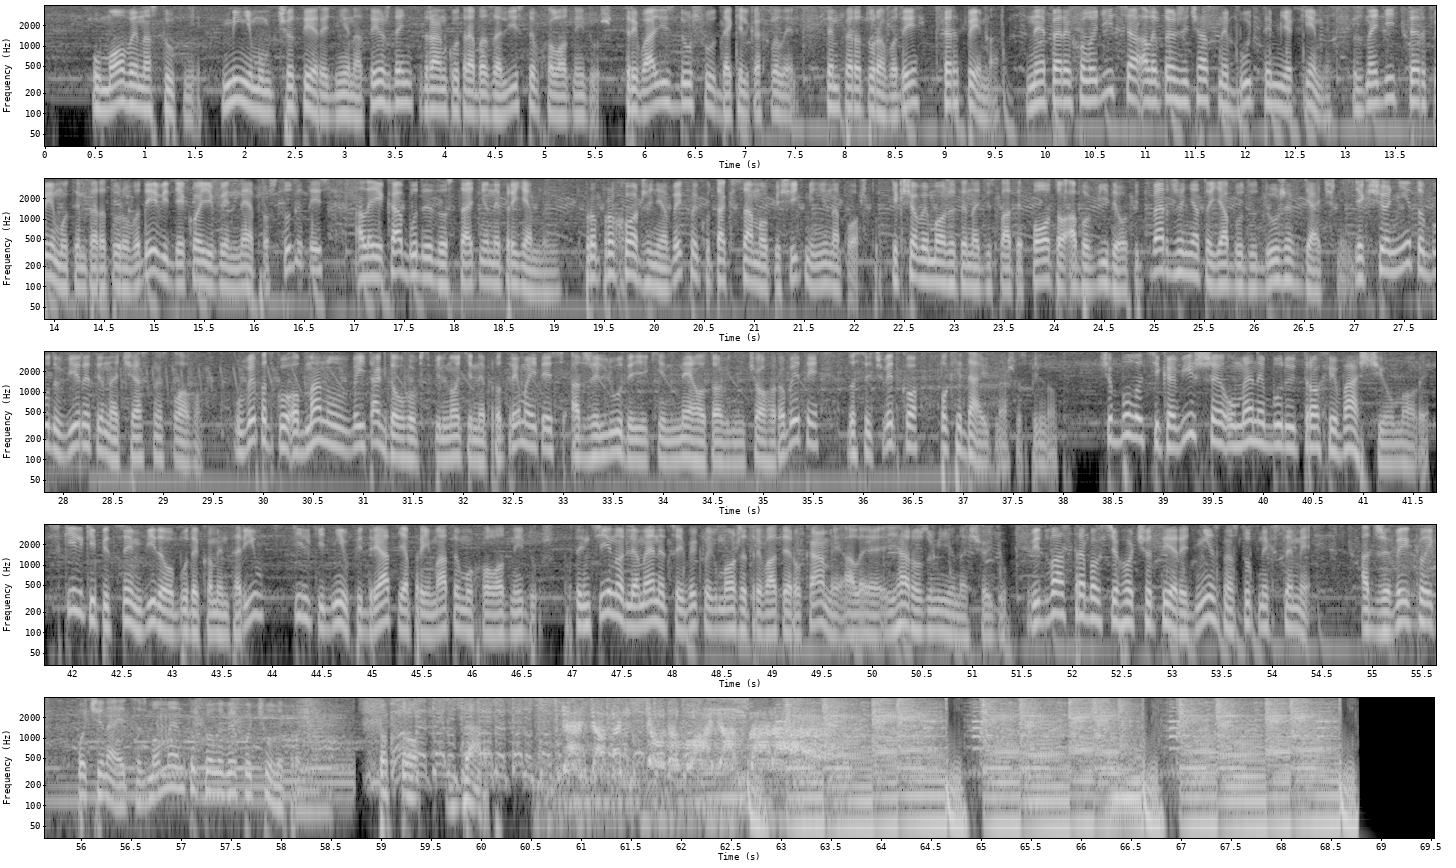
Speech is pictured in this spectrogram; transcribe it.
Умови наступні: мінімум 4 дні на тиждень. Зранку треба залізти в холодний душ. Тривалість душу декілька хвилин. Температура води терпима. Не перехолодіться, але в той же час не будьте м'якими. Знайдіть терпиму температуру води, від якої ви не простудитесь, але яка буде достатньо неприємною. Про проходження виклику так само пишіть мені на пошту. Якщо ви можете надіслати фото або відео підтвердження, то я буду дуже вдячний. Якщо ні, то буду вірити на чесне слово. У випадку обману ви й так довго в спільноті не протримаєтесь, адже люди, які не готові нічого робити, досить швидко покидають нашу спільноту. Щоб було цікавіше, у мене будуть трохи важчі умови. Скільки під цим відео буде коментарів, стільки днів підряд я прийматиму холодний душ. Потенційно для мене цей виклик може тривати роками, але я розумію на що йду. Від вас треба всього 4 дні з наступних 7. Адже виклик починається з моменту, коли ви почули про нього. Тобто зараз.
